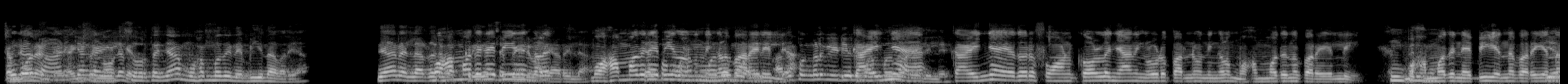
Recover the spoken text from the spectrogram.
കാണിക്കാൻ കഴിയില്ല സുഹൃത്തെ ഞാൻ മുഹമ്മദ് നബി എന്നാ പറയാ. ഞാൻ അല്ലാതെ മുഹമ്മദ് നബി നിങ്ങൾ മുഹമ്മദ് നബി എന്നൊന്നും നിങ്ങൾ പറയലില്ല. അതിപ്പോ നിങ്ങൾ വീഡിയോയിൽ കഴിഞ്ഞ കഴിഞ്ഞ ഏതൊരു ഫോൺ കോളിൽ ഞാൻ നിങ്ങളോട് പറഞ്ഞു നിങ്ങൾ മുഹമ്മദ് എന്ന് പറയല്ലേ? മുഹമ്മദ് നബി എന്ന് പറയുന്ന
